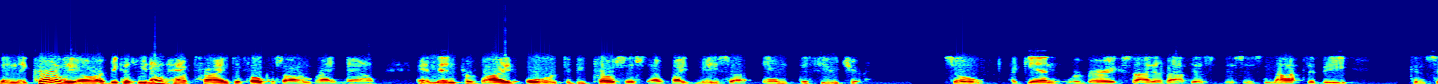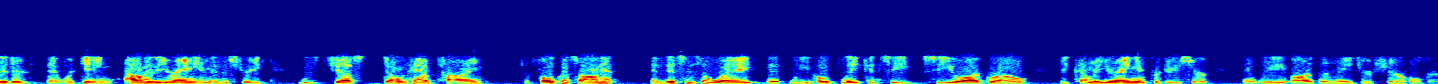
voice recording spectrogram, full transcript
than they currently are because we don't have time to focus on them right now and then provide ore to be processed at White Mesa in the future. So again, we're very excited about this. This is not to be considered that we're getting out of the uranium industry. We just don't have time to focus on it. And this is a way that we hopefully can see CUR grow, become a uranium producer, and we are their major shareholder.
